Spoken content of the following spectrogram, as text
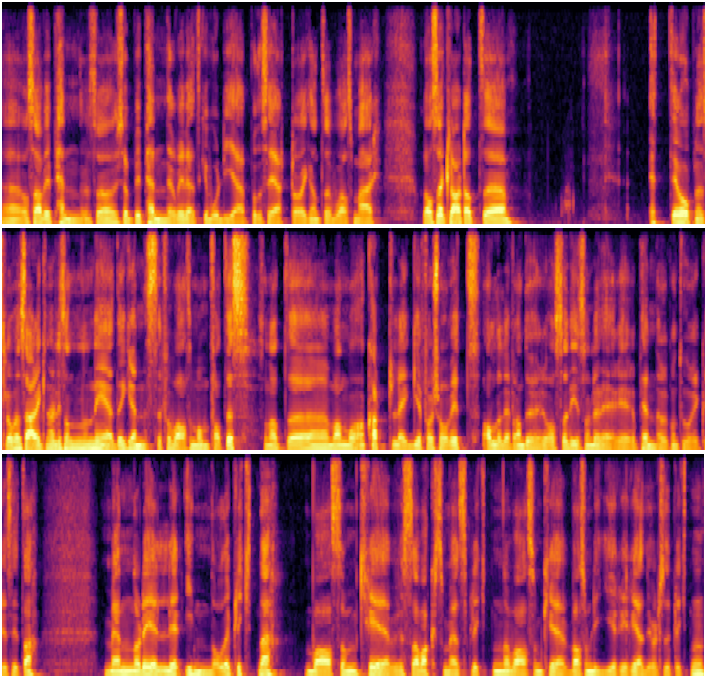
eh, Og så, penner, så kjøper vi penner, og vi vet ikke hvor de er produsert. og hva som er. Og det er også klart at etter åpenhetsloven så er det ikke noen liksom nedre grense for hva som omfattes. Sånn at uh, man må kartlegge for så vidt alle leverandører, også de som leverer penner og kontorrekvisita. Men når det gjelder innholdet i pliktene, hva som kreves av aktsomhetsplikten, og hva som, krever, hva som ligger i redegjørelsesplikten,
